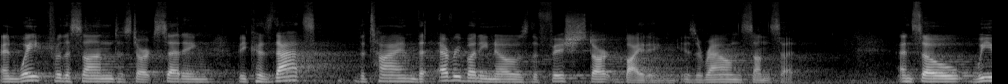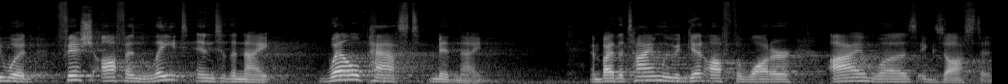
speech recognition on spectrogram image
and wait for the sun to start setting because that's the time that everybody knows the fish start biting is around sunset. And so we would fish often late into the night, well past midnight. And by the time we would get off the water, I was exhausted.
